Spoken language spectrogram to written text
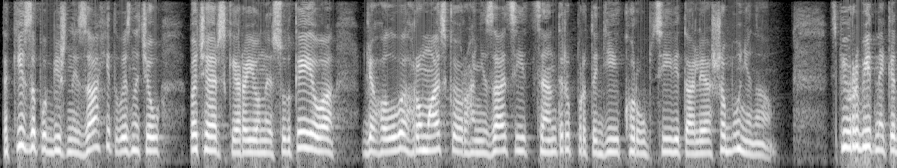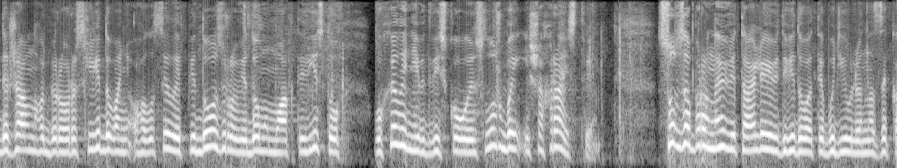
Такий запобіжний захід визначив Печерський районний суд Києва для голови громадської організації Центр протидії корупції Віталія Шабуніна. Співробітники Державного бюро розслідувань оголосили підозру відомому активісту в ухиленні від військової служби і шахрайстві. Суд заборонив Віталію відвідувати будівлю НАЗК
